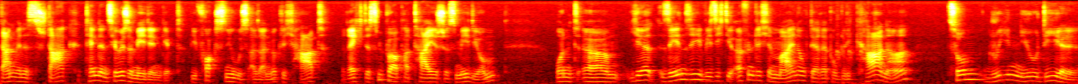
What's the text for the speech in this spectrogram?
dann, wenn es stark tendenziöse Medien gibt, wie Fox News, also ein wirklich hart rechtes, hyperparteiisches Medium. Und ähm, hier sehen Sie, wie sich die öffentliche Meinung der Republikaner zum Green New Deal,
